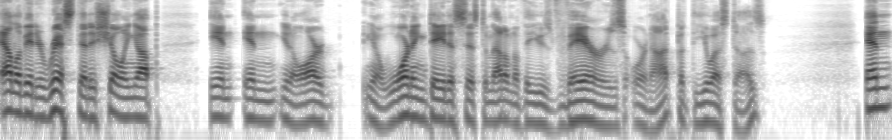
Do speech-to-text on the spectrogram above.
elevated risk that is showing up in in you know our you know warning data system. I don't know if they use VAERS or not, but the U.S. does. And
